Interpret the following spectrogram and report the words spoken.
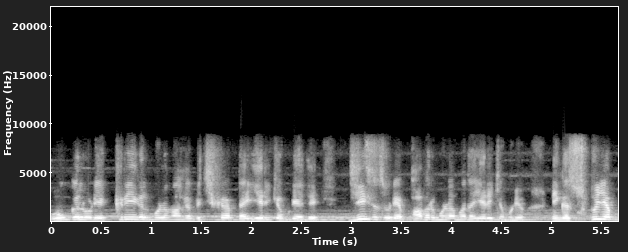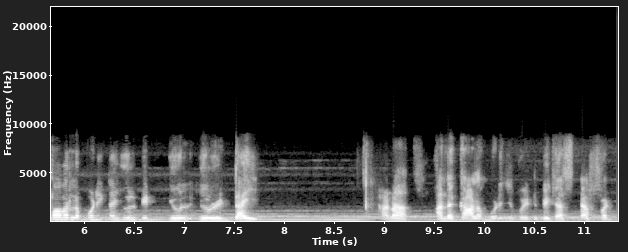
உங்களுடைய கிரியைகள் மூலமாக விச் எரிக்க முடியாது. ஜீசஸ் உடைய பவர் மூலமா தான் எரிக்க முடியும். நீங்க சுய பவர்ல போனீங்கன்னா you'll be you'll you'll die ஆனா அந்த காலம் முடிஞ்சு போயிட்டு பிகாஸ் எஃபர்ட்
